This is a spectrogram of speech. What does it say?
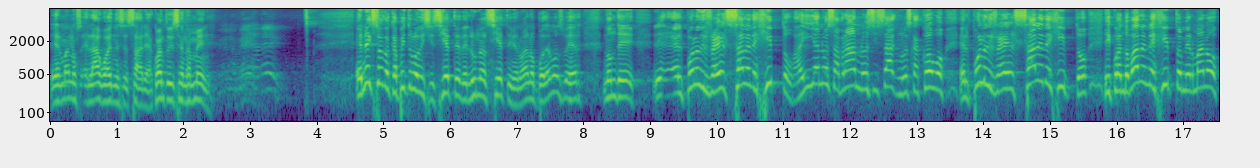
hermanos, el agua es necesaria. ¿Cuánto dicen amén? En Éxodo capítulo 17, del 1 al 7, mi hermano, podemos ver donde eh, el pueblo de Israel sale de Egipto. Ahí ya no es Abraham, no es Isaac, no es Jacobo. El pueblo de Israel sale de Egipto y cuando van en Egipto, mi hermano,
